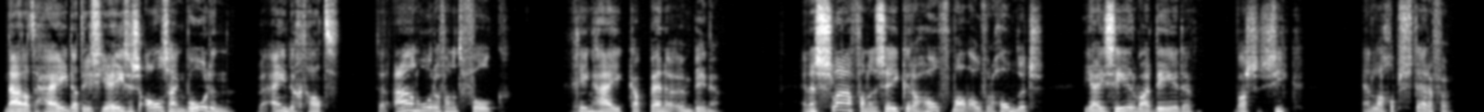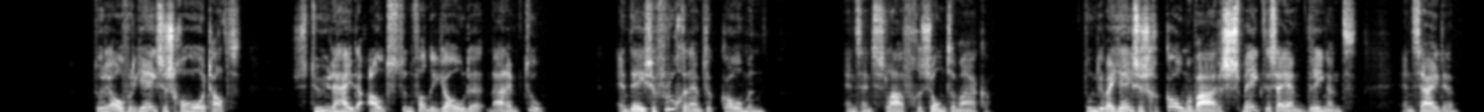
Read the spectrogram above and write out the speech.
Nadat hij, dat is Jezus, al zijn woorden beëindigd had, ter aanhoren van het volk, ging hij Capernaum binnen. En een slaaf van een zekere hoofdman over honderd, die hij zeer waardeerde, was ziek en lag op sterven. Toen hij over Jezus gehoord had, stuurde hij de oudsten van de Joden naar hem toe. En deze vroegen hem te komen en zijn slaaf gezond te maken. Toen die bij Jezus gekomen waren, smeekten zij hem dringend en zeiden:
